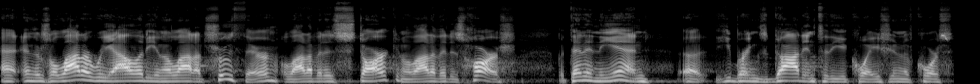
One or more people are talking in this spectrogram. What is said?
And, and there's a lot of reality and a lot of truth there. A lot of it is stark and a lot of it is harsh. But then in the end, uh, he brings God into the equation. And of course,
